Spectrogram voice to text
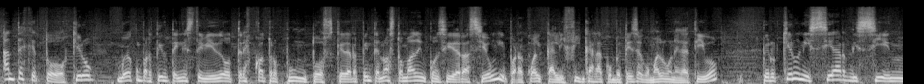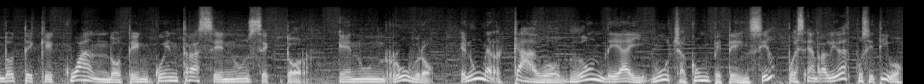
Antes que todo, quiero, voy a compartirte en este video 3-4 puntos que de repente no has tomado en consideración y por la cual calificas la competencia como algo negativo, pero quiero iniciar diciéndote que cuando te encuentras en un sector, en un rubro, en un mercado donde hay mucha competencia, pues en realidad es positivo,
